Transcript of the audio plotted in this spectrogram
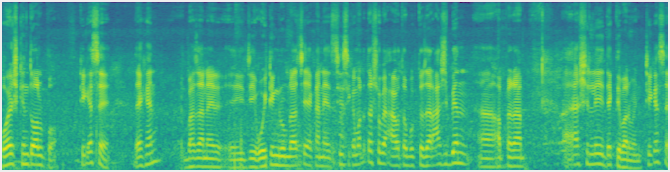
বয়স কিন্তু অল্প ঠিক আছে? দেখেন বাজানের এই যে ওয়েটিং রুমটা আছে এখানে সিসি ক্যামেরা তো সবাই আওতাভুক্ত। যারা আসবেন আপনারা আসলেই দেখতে পারবেন ঠিক আছে?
